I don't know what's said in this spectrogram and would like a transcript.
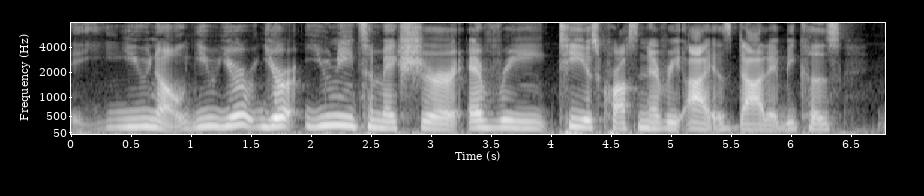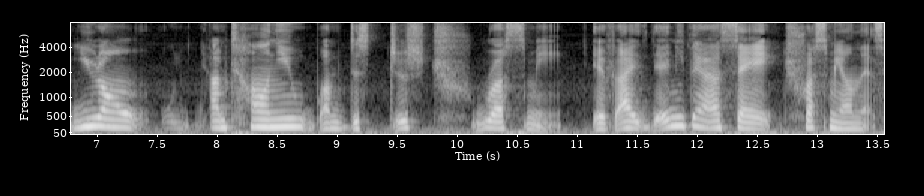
you know you you're you're you need to make sure every t is crossed and every i is dotted because you don't i'm telling you i'm just just trust me if I anything I say, trust me on this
